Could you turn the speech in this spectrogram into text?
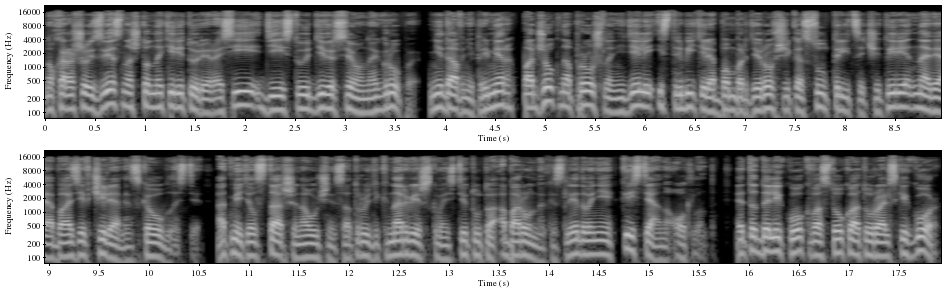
Но хорошо известно, что на территории России действуют диверсионные группы. Недавний пример – поджог на прошлой неделе истребителя-бомбардировщика Су-34 на авиабазе в Челябинской области, отметил старший научный сотрудник Норвежского института оборонных исследований Кристиан Отланд. Это далеко к востоку от Уральских гор.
